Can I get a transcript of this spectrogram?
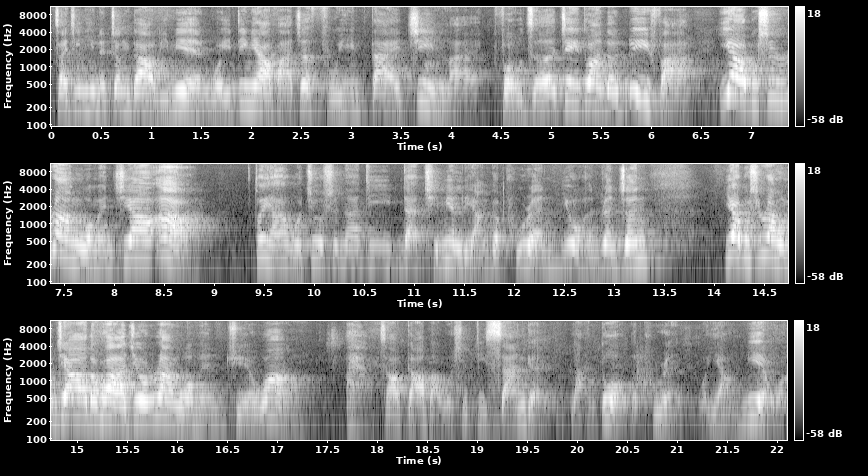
在今天的正道里面，我一定要把这福音带进来，否则这段的律法要不是让我们骄傲。对呀，我就是那第一，那前面两个仆人又很认真，要不是让我们骄傲的话，就让我们绝望。哎呀，糟糕吧！我是第三个懒惰的仆人，我要灭亡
